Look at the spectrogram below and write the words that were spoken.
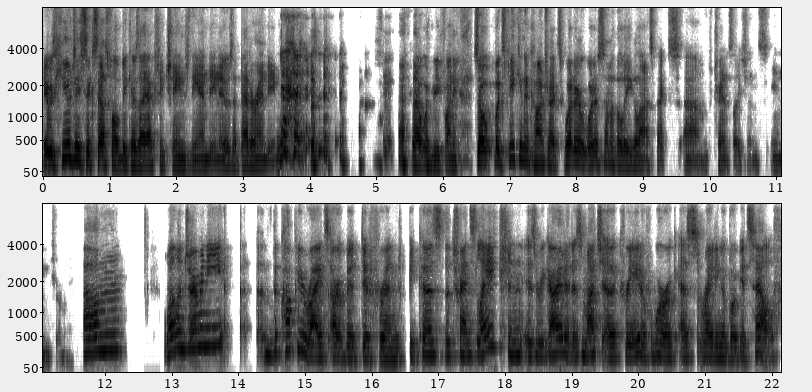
it was hugely successful because I actually changed the ending. It was a better ending. that would be funny. So, but speaking of contracts, what are what are some of the legal aspects um, translations in Germany? Um, well, in Germany, uh, the copyrights are a bit different because the translation is regarded as much a creative work as writing a book itself.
